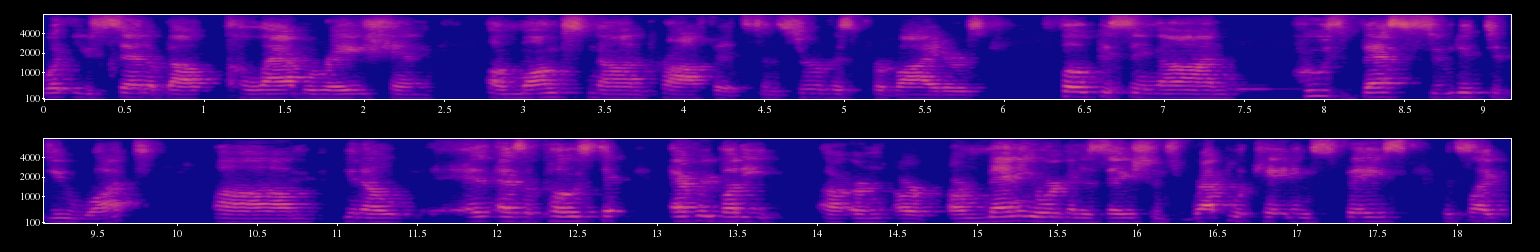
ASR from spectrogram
what you said about collaboration amongst nonprofits and service providers, focusing on who's best suited to do what. Um, you know, as opposed to everybody uh, or, or many organizations replicating space. It's like,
